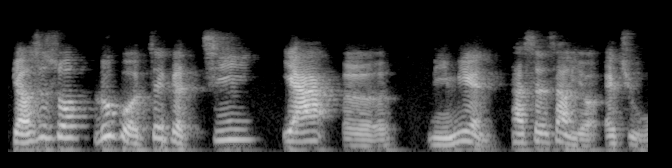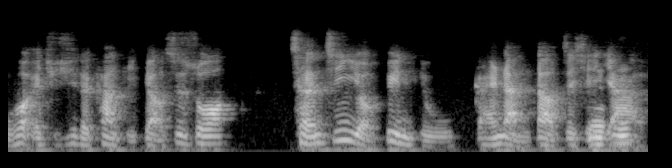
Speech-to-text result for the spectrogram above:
表示说如果这个鸡、鸭、鹅里面它身上有 H 五或 H 七的抗体，表示说曾经有病毒感染到这些鸭儿，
